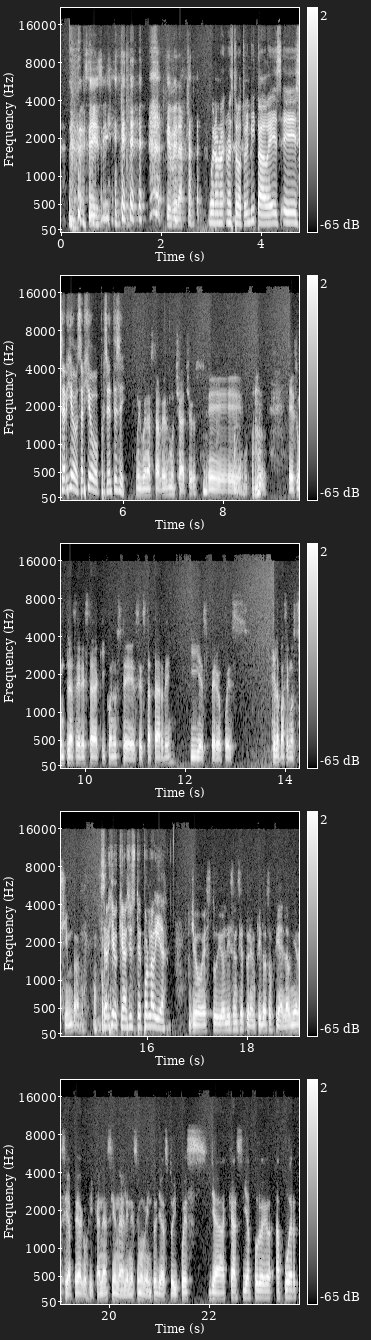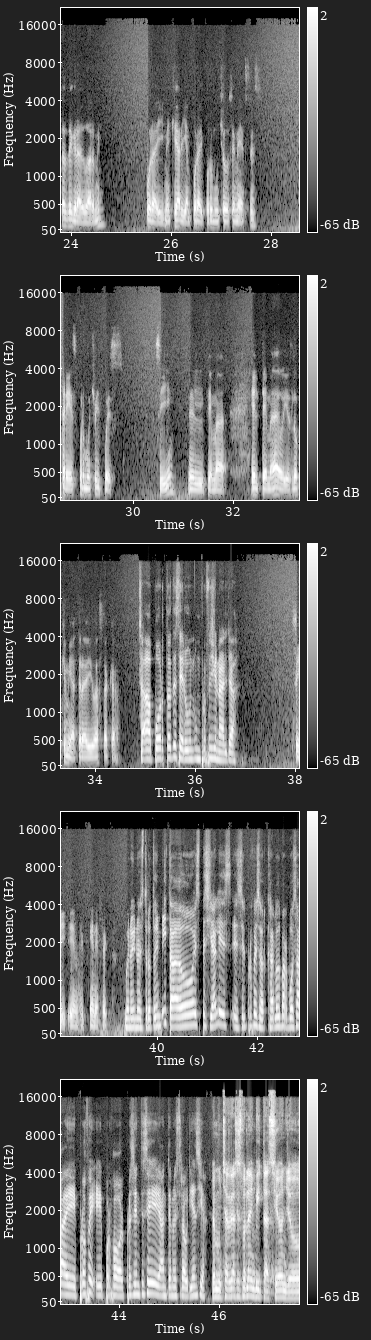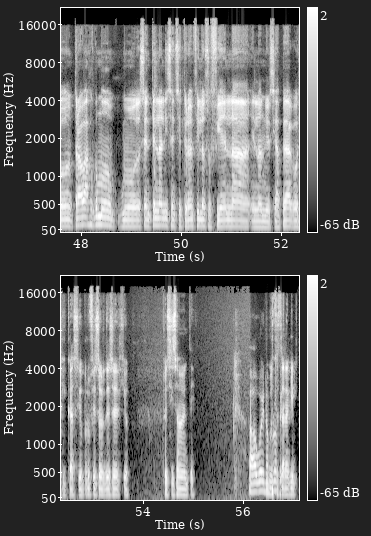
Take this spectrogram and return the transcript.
Sí, sí. Qué pena. Bueno, nuestro otro invitado es eh, Sergio. Sergio, preséntese. Muy buenas tardes, muchachos. Eh, es un placer estar aquí con ustedes esta tarde y espero, pues, que la pasemos chimba. Sergio, ¿qué hace usted por la vida? Yo estudio licenciatura en filosofía en la Universidad Pedagógica Nacional. En este momento ya estoy pues ya casi a, a, puertas de graduarme. Por ahí me quedarían por ahí por muchos semestres, tres por mucho y pues sí, el tema, el tema de hoy es lo que me ha traído hasta acá. O sea, a puertas de ser un, un profesional ya. Sí, en, en, efecto. Bueno, y nuestro otro invitado especial es, es el profesor Carlos Barbosa. Eh, profe, eh, por favor, preséntese ante nuestra audiencia. Muchas gracias por la invitación. Yo trabajo como, como docente en la licenciatura en filosofía en la, en la Universidad Pedagógica. He sido profesor de Sergio, precisamente. Ah, bueno, Me gusta profe. estar aquí.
